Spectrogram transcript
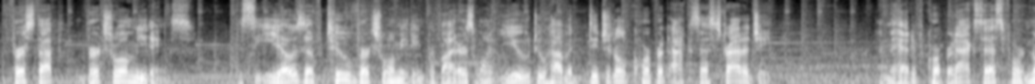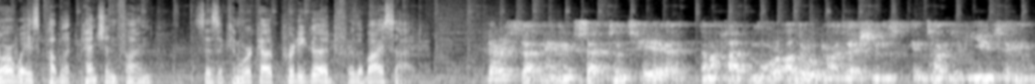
First up, virtual meetings. The CEOs of two virtual meeting providers want you to have a digital corporate access strategy. And the head of corporate access for Norway's public pension fund says it can work out pretty good for the buy side there is certainly an acceptance here than I've had more other organisations in terms of using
